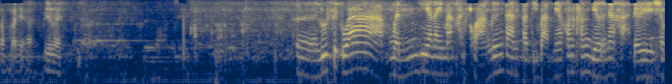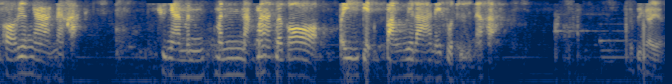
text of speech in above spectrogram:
ทำไมอะมีอะไร รู้สึกว่าเหมือนมีอะไรมาขัดขวางเรื่องการปฏิบัติเนี่ยค่อนข้างเยอะนะคะ โดยเฉพาะเรื่องงานนะคะ คืองานมันมันหนักมากแล้วก็ไปเบียดบังเวลาในส่วนอื่นนะคะแล้วเป็นไงอะ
